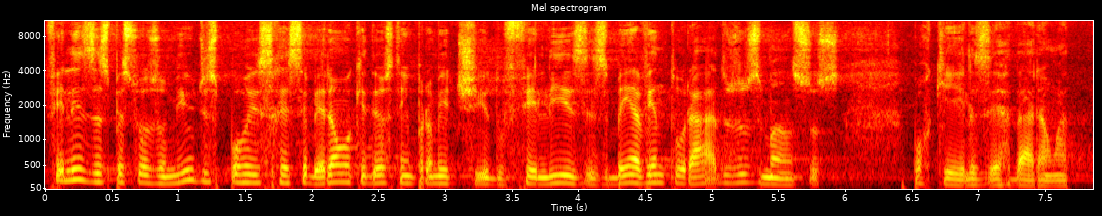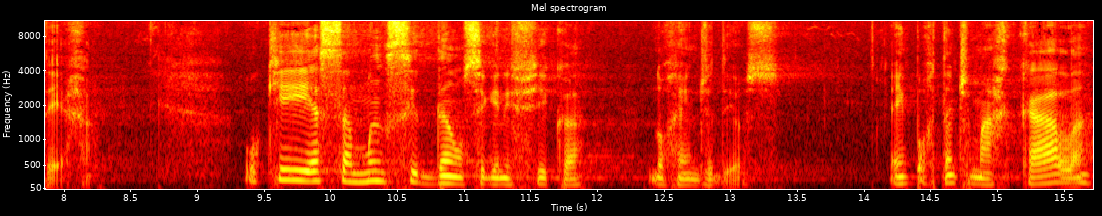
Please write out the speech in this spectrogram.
felizes as pessoas humildes, pois receberão o que Deus tem prometido. Felizes, bem-aventurados os mansos, porque eles herdarão a terra. O que essa mansidão significa no reino de Deus? É importante marcá-la,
